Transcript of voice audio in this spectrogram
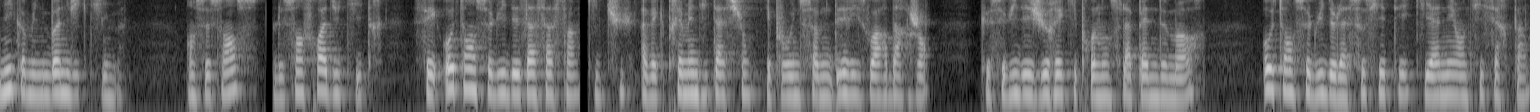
ni comme une bonne victime. En ce sens, le sang-froid du titre c'est autant celui des assassins qui tuent avec préméditation et pour une somme dérisoire d'argent que celui des jurés qui prononcent la peine de mort, autant celui de la société qui anéantit certains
